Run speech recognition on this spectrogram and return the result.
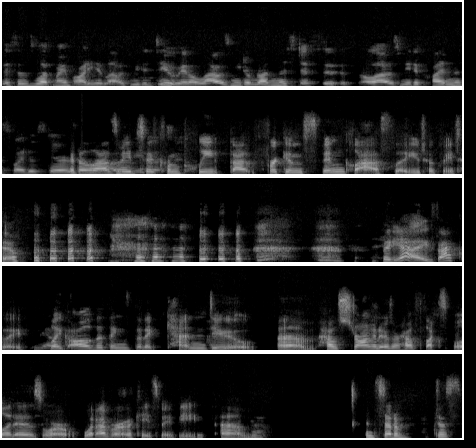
this is what my body allows me to do. It allows me to run this distance. It allows me to climb this flight of stairs. It allows me to complete that freaking spin class that you took me to. but yeah, exactly. Yeah. Like all the things that it can do, um, how strong it is, or how flexible it is, or whatever the case may be. Um, Yeah. Instead of just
